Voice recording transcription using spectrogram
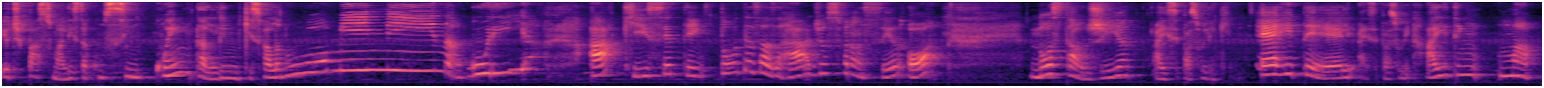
Eu te passo uma lista com 50 links falando, ô oh, menina, guria, aqui você tem todas as rádios francesas, ó, nostalgia, aí você passa o link RTL, aí você passa o link. Aí tem uma,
